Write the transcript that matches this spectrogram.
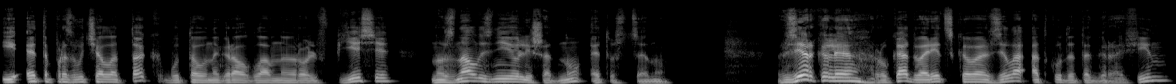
И это прозвучало так, будто он играл главную роль в пьесе, но знал из нее лишь одну эту сцену. В зеркале рука дворецкого взяла откуда-то графин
